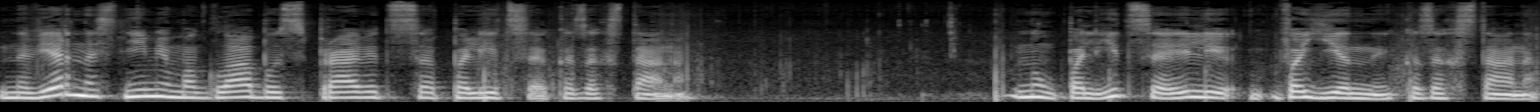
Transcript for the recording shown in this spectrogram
наверное, с ними могла бы справиться полиция Казахстана. Ну, полиция или военные Казахстана.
